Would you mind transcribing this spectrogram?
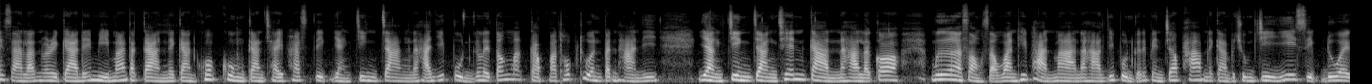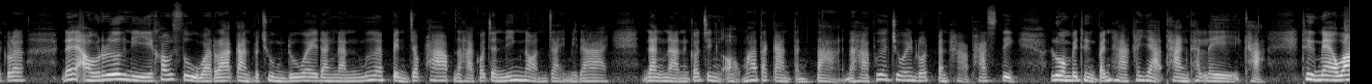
ศสหรัฐอเมริกาได้มีมาตรการในการควบคุมการใช้พลาสติกอย่างจริงจังนะคะ ญี่ปุ่นก็เลยต้องมากลับมาทบทวนปัญหานี้อย่างจริงจังเช่นกันนะคะ แล้วก็เมื่อสองสาวันที่ผ่านมานะคะ ญี่ปุ่นก็ได้เป็นเจ้าภาพในการประชุม G20 ด้วยก็ได้เอาเรื่องนี้เข้าสู่วาระการประชุมด้วย ดังนั้นเมื่อเป็นเจ้าภาพนะคะ ก็จะนิ่งนอนใจไม่ได้ ดังนั้นก็จึงออกมาตรการต่างๆนะคะ เพื่อช่วยลดปัญหาพลาสติก รวมไปถึงปัญหาขยะทางทะเลค่ะ ถึงแม้ว่า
